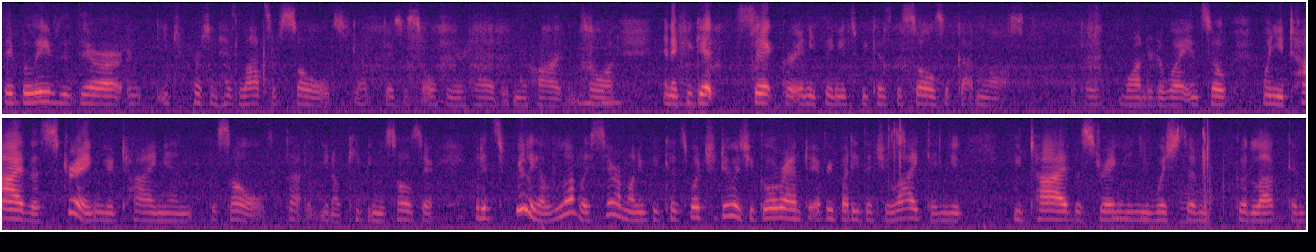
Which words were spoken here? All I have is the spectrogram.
they believe that there are each person has lots of souls. Like there's a soul for your head and your heart and so on. Mm-hmm. And if you get sick or anything, it's because the souls have gotten lost. Wandered away. And so when you tie the string, you're tying in the souls, you know, keeping the souls there. But it's really a lovely ceremony because what you do is you go around to everybody that you like and you you tie the string and you wish them good luck and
